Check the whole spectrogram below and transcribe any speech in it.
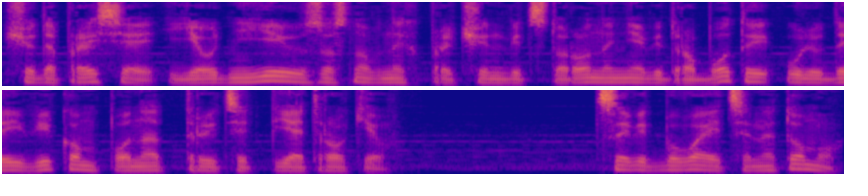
що депресія є однією з основних причин відсторонення від роботи у людей віком понад 35 років. Це відбувається не тому,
